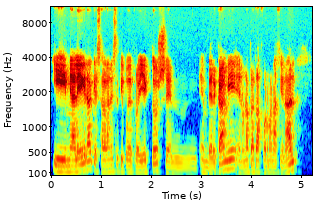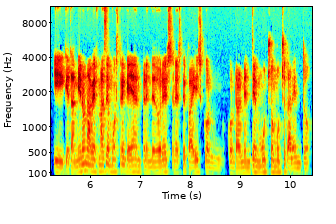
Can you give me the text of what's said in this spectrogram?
y me alegra que salgan este tipo de proyectos en, en Berkami, en una plataforma nacional y que también una vez más demuestren que hay emprendedores en este país con, realmente mucho, mucho talento.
